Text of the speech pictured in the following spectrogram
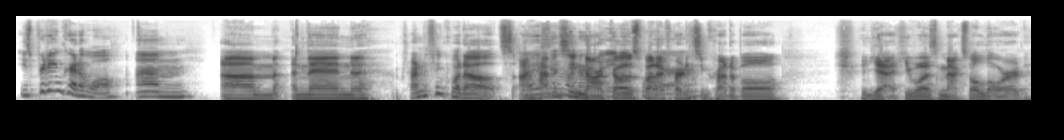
he's pretty incredible. Um, um, and then I'm trying to think what else. I haven't seen Narcos, but I've heard it's incredible. yeah, he was Maxwell Lord.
